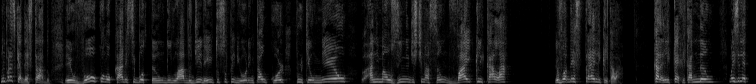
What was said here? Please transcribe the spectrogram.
Não parece que é adestrado? Eu vou colocar esse botão do lado direito superior em tal cor porque o meu animalzinho de estimação vai clicar lá. Eu vou adestrar ele clicar lá. Cara, ele quer clicar? Não. Mas ele é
